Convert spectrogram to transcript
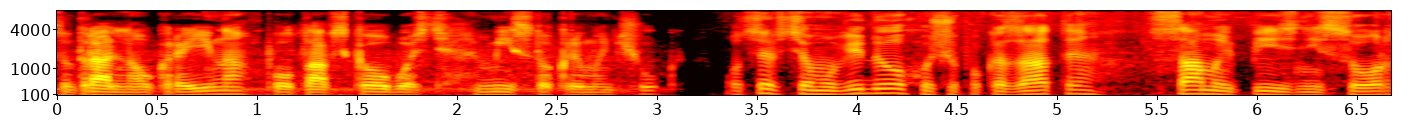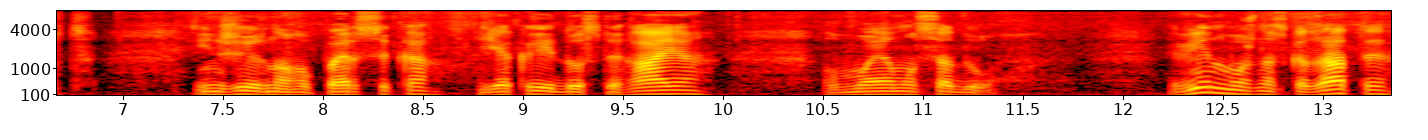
Центральна Україна, Полтавська область, місто Кременчук. Оце в цьому відео хочу показати самий пізній сорт інжирного персика, який достигає в моєму саду. Він, можна сказати,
